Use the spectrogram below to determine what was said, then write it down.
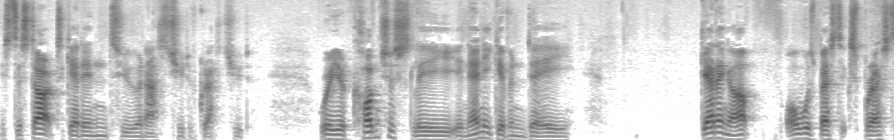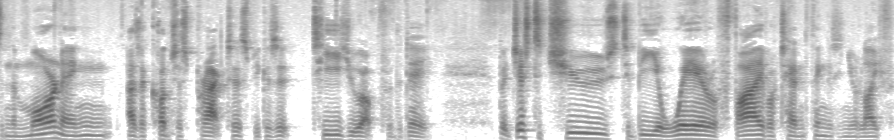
is to start to get into an attitude of gratitude where you're consciously in any given day getting up, always best expressed in the morning as a conscious practice because it tees you up for the day. But just to choose to be aware of five or ten things in your life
